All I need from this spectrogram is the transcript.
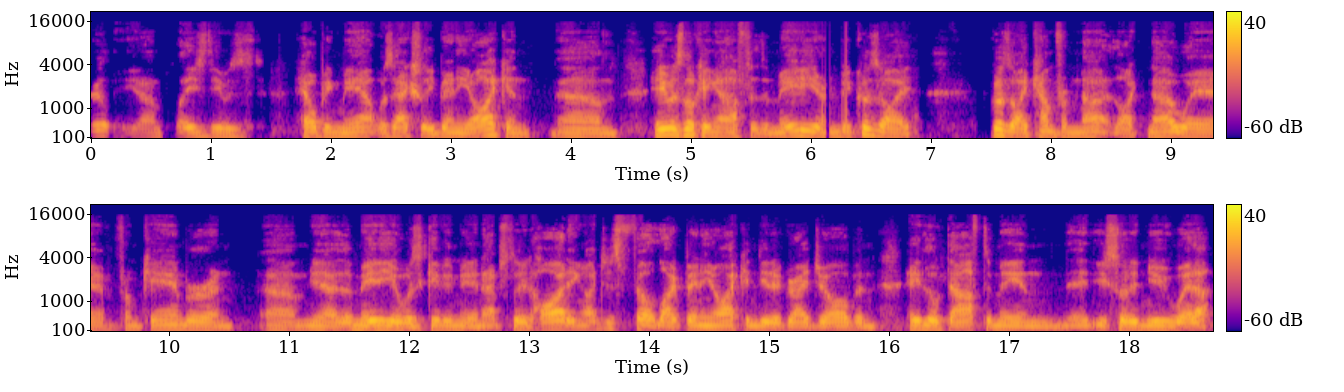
really um, pleased he was helping me out was actually Benny Ikin. Um, he was looking after the media, and because I because I come from no, like nowhere from Canberra and um, you know the media was giving me an absolute hiding. I just felt like Benny Ikin did a great job and he looked after me and he sort of knew where to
